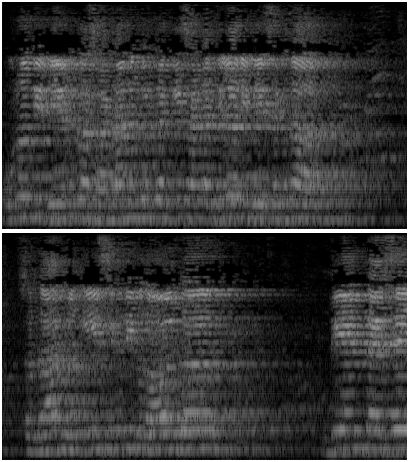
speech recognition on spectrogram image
ਉਹਨਾਂ ਦੀ ਦੇਣ ਦਾ ਸਾਡਾ ਨਗਰ ਦਾ ਕੀ ਸਾਡਾ ਜ਼ਿਲ੍ਹਾ ਨਹੀਂ ਦੇ ਸਕਦਾ। ਸਰਦਾਰ ਬਲਜੀਤ ਸਿੰਘ ਦੀ ਬਦੌਲਤ ਬੇਅੰਤ ਐਸੇ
